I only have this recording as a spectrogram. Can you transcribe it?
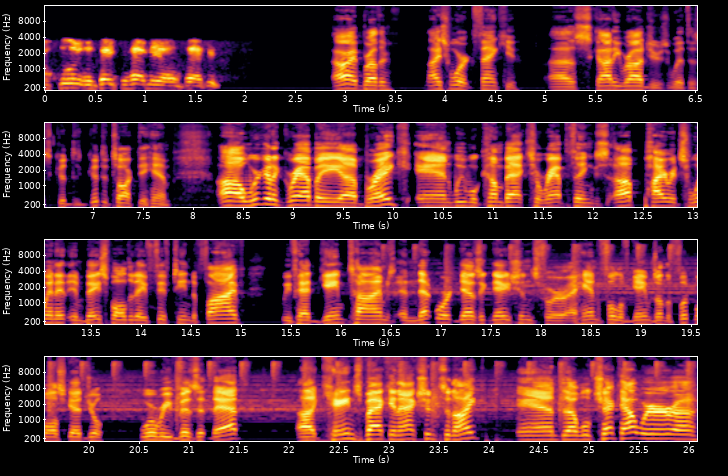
Absolutely. Thanks for having me on, Patrick. All right, brother. Nice work. Thank you. Uh, Scotty Rogers with us. Good to, good to talk to him. Uh, we're going to grab a uh, break and we will come back to wrap things up. Pirates win it in baseball today 15 to 5. We've had game times and network designations for a handful of games on the football schedule. We'll revisit that. Uh, Canes back in action tonight, and uh, we'll check out where uh,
